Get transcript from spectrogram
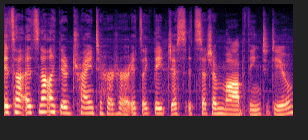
It's not. It's not like they're trying to hurt her. It's like they just. It's such a mob thing to do.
